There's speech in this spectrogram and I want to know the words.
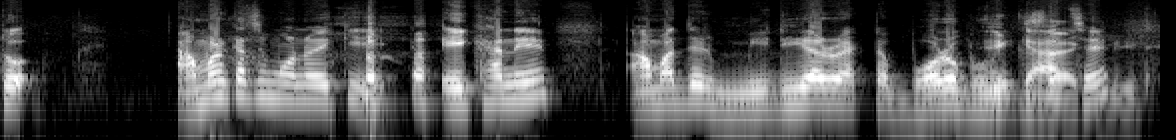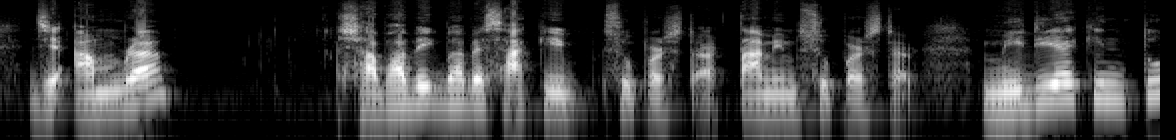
তো আমার কাছে মনে হয় কি এইখানে আমাদের মিডিয়ারও একটা বড় ভূমিকা আছে যে আমরা স্বাভাবিকভাবে Shakib superstar Tamim superstar media কিন্তু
